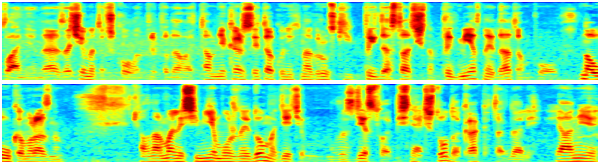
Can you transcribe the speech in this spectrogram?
плане, да, зачем это в школах преподавать? Там, мне кажется, и так у них нагрузки предостаточно предметные, да, там по наукам разным. А в нормальной семье можно и дома детям уже с детства объяснять, что да, как и так далее. И они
